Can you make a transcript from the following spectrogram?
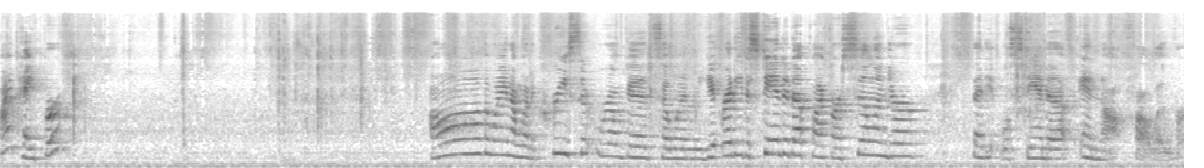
my paper all the way and I'm going to crease it real good so when we get ready to stand it up like our cylinder, that it will stand up and not fall over.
